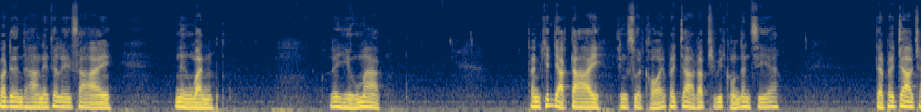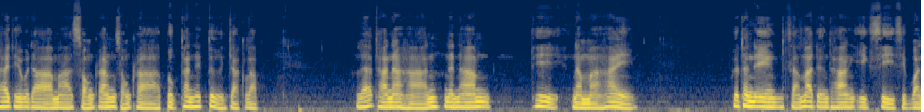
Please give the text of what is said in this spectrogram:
ราะเดินทางในทะเลทรายหนึ่งวัน และหิวมาก ท่านคิดอยากตายจึงสวดขอให้พระเจ้ารับชีวิตของท่านเสีย แต่พระเจ้าใช้เทวดามาสองครั้งสองคราปลุกท่านให้ตื่นจากหลับ และทานอาหารและน้ำที่นำมาให้ เพื่อท่านเองสามารถเดินทางอีก 40 วัน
